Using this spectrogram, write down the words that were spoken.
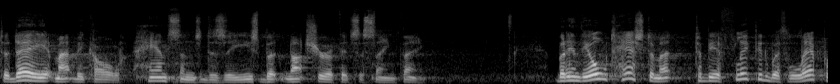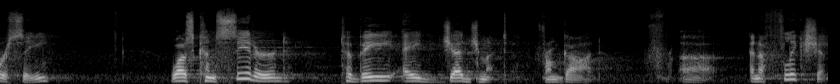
Today it might be called Hansen's disease, but not sure if it's the same thing. But in the Old Testament, to be afflicted with leprosy was considered to be a judgment from God, uh, an affliction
